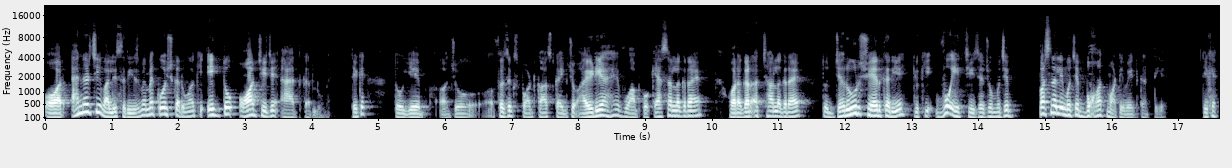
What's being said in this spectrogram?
और एनर्जी वाली सीरीज़ में मैं कोशिश करूँगा कि एक दो और चीज़ें ऐड कर लूँ मैं, ठीक है? तो ये जो फिज़िक्स पॉडकास्ट का एक जो आइडिया है वो आपको कैसा लग रहा है? और अगर अच्छा लग रहा है तो ज़रूर शेयर करिए, क्योंकि वो एक चीज़ है जो मुझे पर्सनली मुझे बहुत मोटिवेट करती है, ठीक है?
